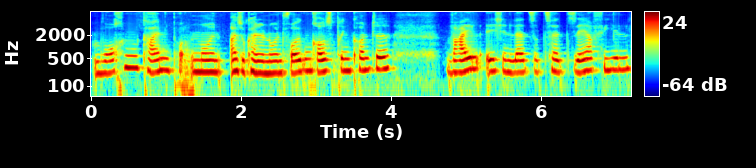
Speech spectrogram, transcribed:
Wochen keinen neuen, also keine neuen Folgen rausbringen konnte, weil ich in letzter Zeit sehr viel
